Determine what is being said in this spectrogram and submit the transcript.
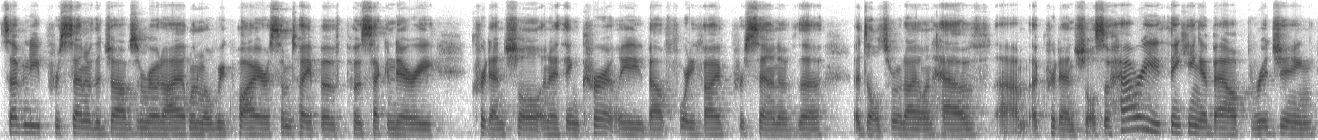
70% of the jobs in Rhode Island will require some type of post-secondary credential. And I think currently about 45% of the adults in Rhode Island have um, a credential. So how are you thinking about bridging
